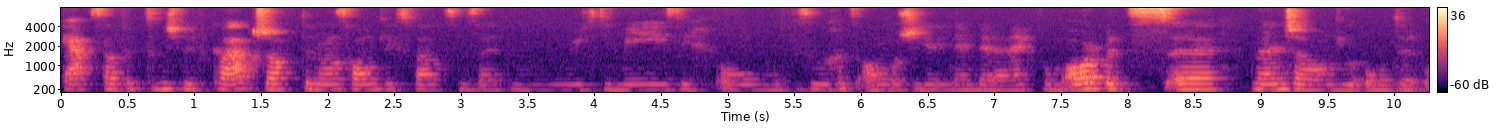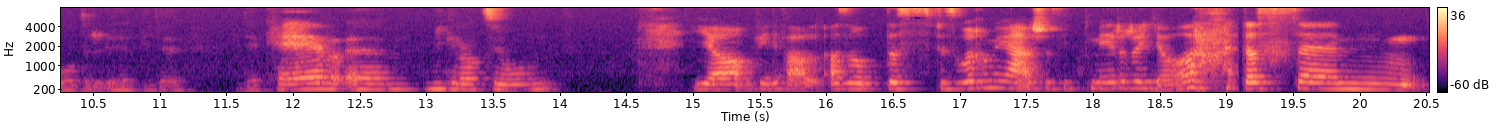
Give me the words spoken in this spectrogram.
gibt es da für, zum Beispiel für Gewerkschaften noch ein Handlungsfeld, dass man sagt, man müsste mehr sich auch versuchen zu engagieren in dem Bereich vom Arbeitsmenschenhandel äh, oder, oder äh, bei der, bei der Care-Migration? Ja, auf jeden Fall. Also das versuchen wir auch schon seit mehreren Jahren, dass ähm,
